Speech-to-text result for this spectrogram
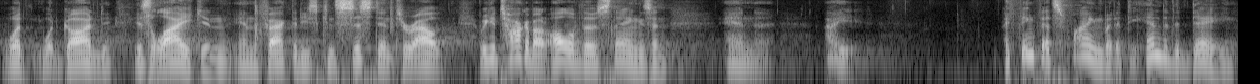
what, what God is like and, and the fact that He's consistent throughout. We could talk about all of those things, and, and I, I think that's fine, but at the end of the day,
